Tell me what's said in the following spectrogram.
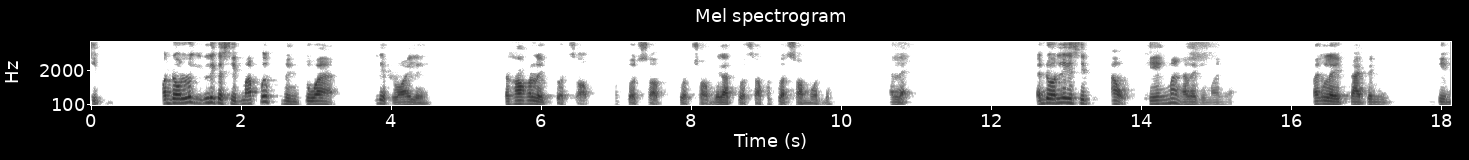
สิทธิ์พอโดนลิขสิทธิ์มาปุ๊บหนึ่งตัวเรียบร้อยเลย แล้วเขาก็เลยตรวจสอบเขาตรวจสอบตรวจสอบเวลาตรวจสอบเขาตรวจสอบหมดเดะนั่นแหละแล้วโดนลิขสิทธิ์เอ้าเพลงมั่งอะไรประมาณเนี้ย มันก็เลยกลายเป็นดิน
